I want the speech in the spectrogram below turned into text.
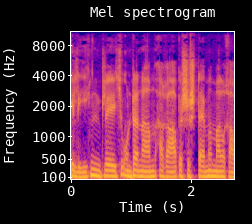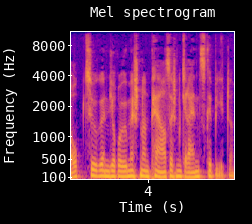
Gelegentlich unternahmen arabische Stämme mal Raubzüge in die römischen und persischen Grenzgebiete,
